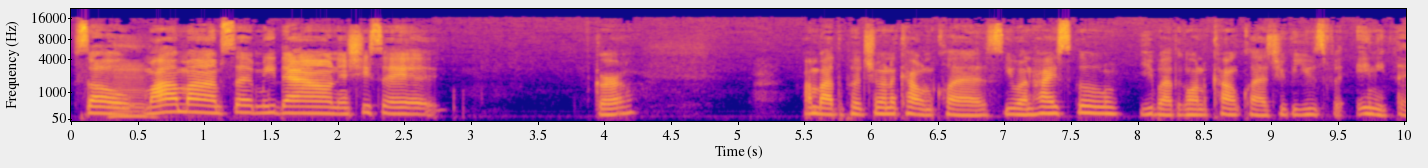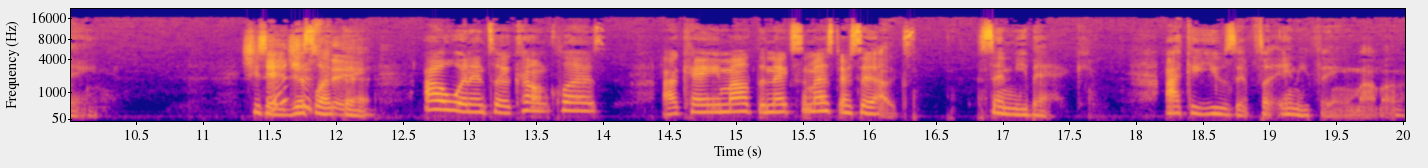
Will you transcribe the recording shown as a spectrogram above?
So mm. my mom set me down and she said, "Girl, I'm about to put you in accounting class. You in high school? You about to go in accounting class? You can use for anything." She said just like that. I went into accounting class. I came out the next semester. I said, "Send me back. I could use it for anything, Mama."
